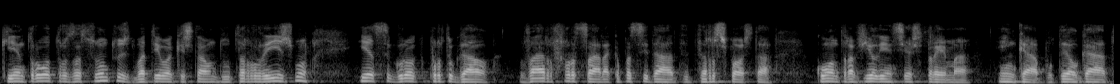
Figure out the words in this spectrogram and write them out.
que, entre outros assuntos, debateu a questão do terrorismo e assegurou que Portugal vai reforçar a capacidade de resposta contra a violência extrema em Cabo Delgado.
